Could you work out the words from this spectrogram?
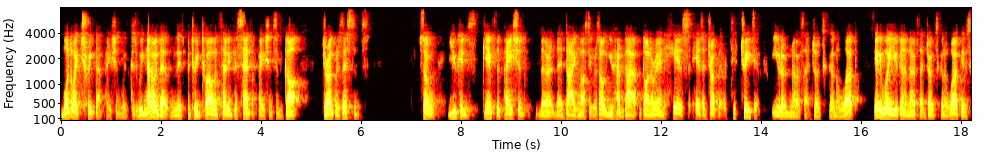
What do I treat that patient with? Because we know that there's between 12 and 30% of patients have got drug resistance. So you can give the patient their, their diagnostic result. You have gonorrhea, and here's here's a drug that will t- treat it. You don't know if that drug's going to work. The only way you're going to know if that drug's going to work is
